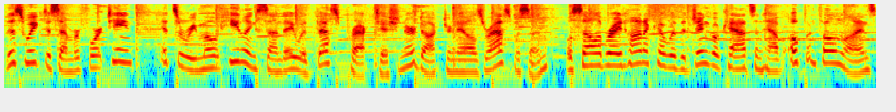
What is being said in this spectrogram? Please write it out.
This week, December 14th, it's a remote healing Sunday with best practitioner Dr. Nels Rasmussen. We'll celebrate Hanukkah with the Jingle Cats and have open phone lines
